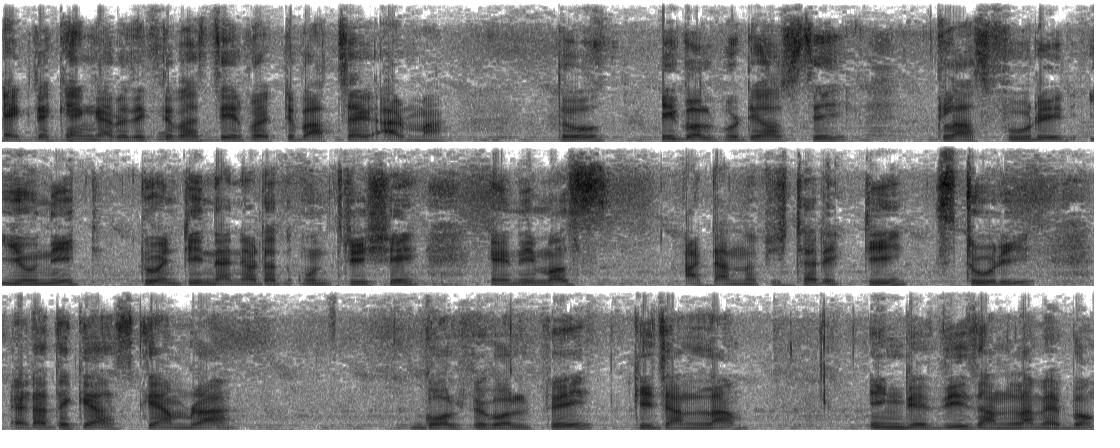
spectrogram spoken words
একটা ক্যাঙ্গারু দেখতে পাচ্ছি, এরপর একটি বাচ্চা আর মা। তো এই গল্পটি হচ্ছে ক্লাস ফোরের ইউনিট টোয়েন্টি নাইন, অর্থাৎ উনত্রিশে অ্যানিমালস আটান্ন পৃষ্ঠার একটি স্টোরি। এটা থেকে আজকে আমরা গল্পে গল্পে কি জানলাম? ইংরেজি জানলাম এবং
